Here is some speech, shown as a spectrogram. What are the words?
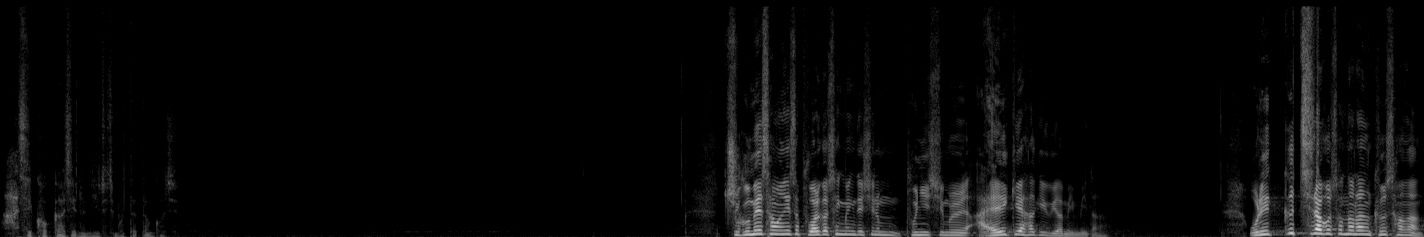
아직 거기까지는 이르지 못했던 거죠. 죽음의 상황에서 부활과 생명 되시는 분이심을 알게 하기 위함입니다. 우리는 끝이라고 선언하는 그 상황,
